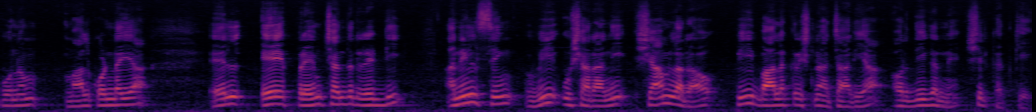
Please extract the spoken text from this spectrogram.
Poonam Malakondaiah, L A Premchandra Reddy, Anil Singh, V Usharani, Shyamala Rao, P Balakrishnacharya और दीगर ने शिरकत की।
